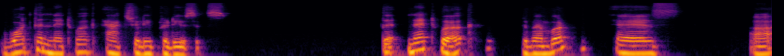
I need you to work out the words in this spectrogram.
what the network actually produces. The network, remember, is uh,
